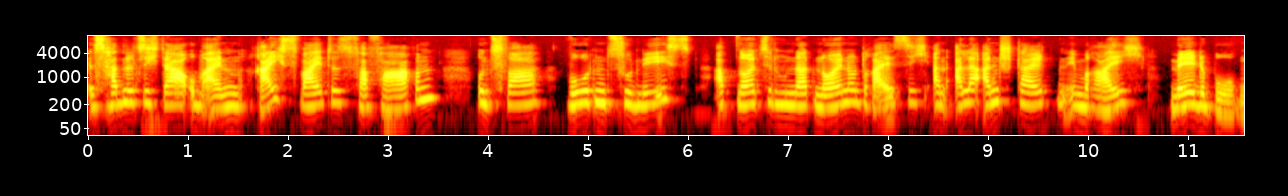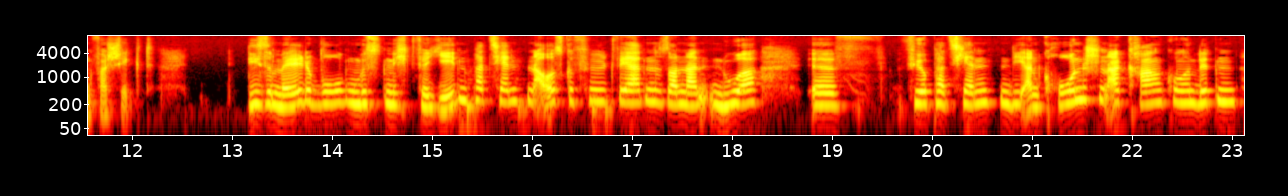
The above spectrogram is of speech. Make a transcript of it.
Es handelt sich da um ein reichsweites Verfahren und zwar wurden zunächst ab 1939 an alle Anstalten im Reich Meldebogen verschickt. Diese Meldebogen müssten nicht für jeden Patienten ausgefüllt werden, sondern nur äh, für Patienten, die an chronischen Erkrankungen litten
